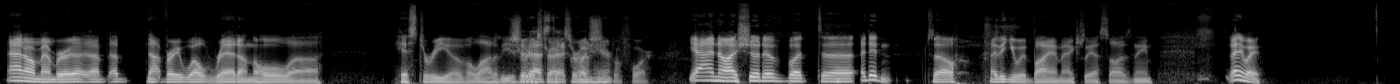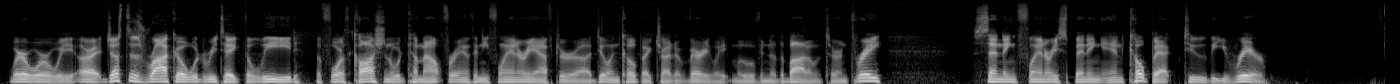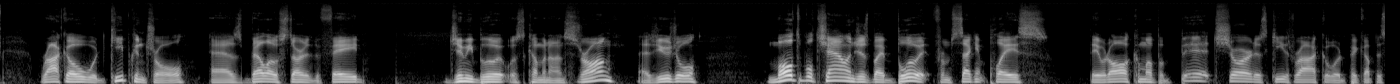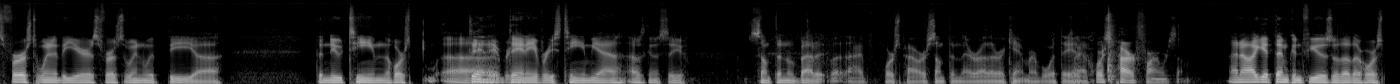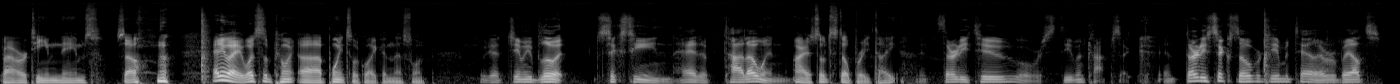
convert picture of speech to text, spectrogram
I don't remember. I, I'm- I'm not very well read on the whole uh, history of a lot of you these should ask that racetracks around here. before. Yeah, I know I should have, but uh, I didn't. So I think you would buy him. Actually, I saw his name. Anyway, where were we? All right, just as Rocco would retake the lead, the fourth caution would come out for Anthony Flannery after uh, Dylan Kopech tried a very late move into the bottom of turn three, sending Flannery spinning and Kopech to the rear. Rocco would keep control as Bello started to fade. Jimmy Blewett was coming on strong, as usual. Multiple challenges by Blewett from second place. They would all come up a bit short as Keith Rocco would pick up his first win of the year, his first win with the uh, the new team, the horse uh, Dan Avery Dan. Avery's team. Yeah, I was going to say something about it. I have horsepower or something there or other. I can't remember what they It's have. like horsepower farm or something. I know I get them confused with other horsepower team names. So anyway, what's the point uh, points look like in this one? We got Jimmy Blewett, 16, head of Todd Owen, All right, so it's still pretty tight. at 32 over Stephen Kopcik, and 36 over Demon Taylor. Everybody else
